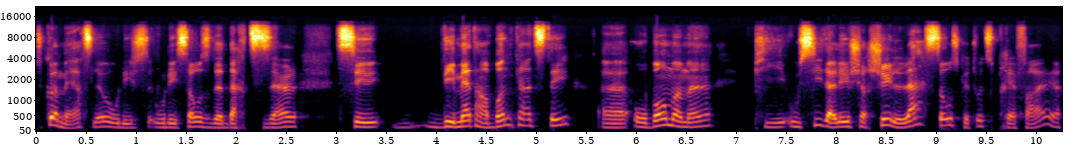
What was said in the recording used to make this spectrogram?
du commerce là, ou, les, ou les sauces d'artisan, c'est des mettre en bonne quantité euh, au bon moment, puis aussi d'aller chercher la sauce que toi tu préfères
